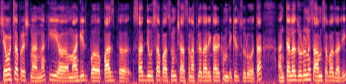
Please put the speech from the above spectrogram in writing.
शेवटचा प्रश्न अण्णा की अ, मागील प- पाच अ, सात दिवसापासून शासन आपल्या दारी कार्यक्रम देखील सुरू होता आणि त्याला जोडूनच आमसभा झाली.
